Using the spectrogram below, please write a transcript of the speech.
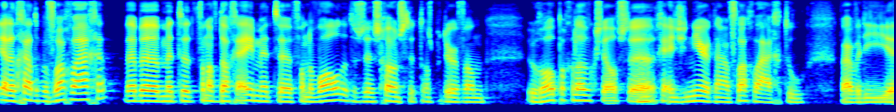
Ja, dat gaat op een vrachtwagen. We hebben met, vanaf dag 1 met uh, Van der Wal, dat is de schoonste transporteur van Europa, geloof ik zelfs, uh, geëngineerd naar een vrachtwagen toe, waar we die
